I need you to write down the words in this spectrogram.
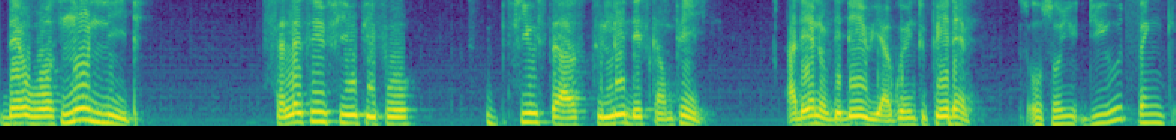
there was no need selecting few people, few stars to lead this campaign. At the end of the day, we are going to pay them. So, so you, do you think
